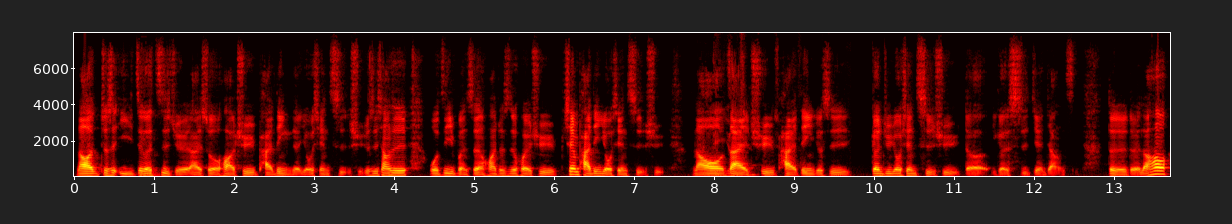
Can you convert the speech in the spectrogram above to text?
然后就是以这个自觉来说的话，去排定你的优先次序。就是像是我自己本身的话，就是会去先排定优先次序，然后再去排定就是。根据优先次序的一个时间这样子，对对对。然后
